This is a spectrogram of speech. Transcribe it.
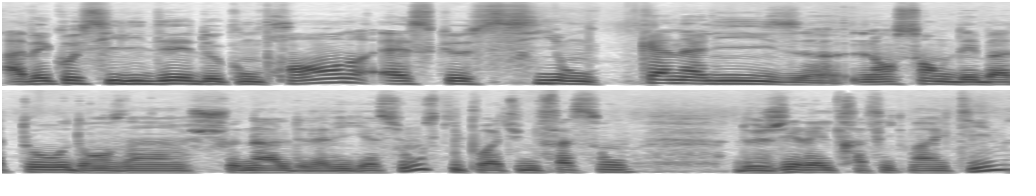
Avec aussi l'idée de comprendre, est-ce que si on canalise l'ensemble des bateaux dans un chenal de navigation, ce qui pourrait être une façon de gérer le trafic maritime,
